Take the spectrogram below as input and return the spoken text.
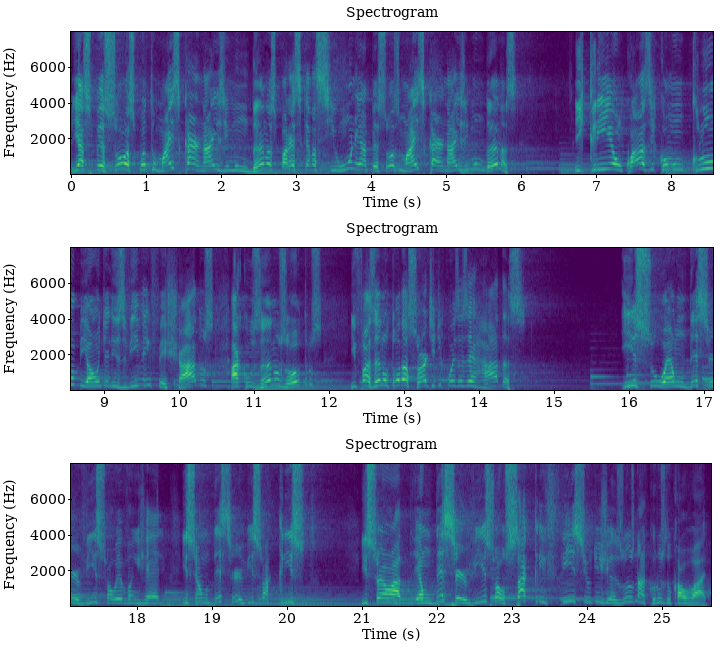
E as pessoas, quanto mais carnais e mundanas, parece que elas se unem a pessoas mais carnais e mundanas e criam quase como um clube onde eles vivem fechados, acusando os outros e fazendo toda sorte de coisas erradas. Isso é um desserviço ao Evangelho, isso é um desserviço a Cristo, isso é, uma, é um desserviço ao sacrifício de Jesus na cruz do Calvário.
